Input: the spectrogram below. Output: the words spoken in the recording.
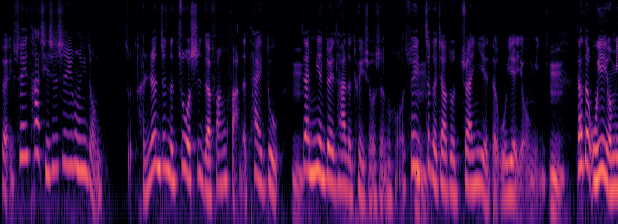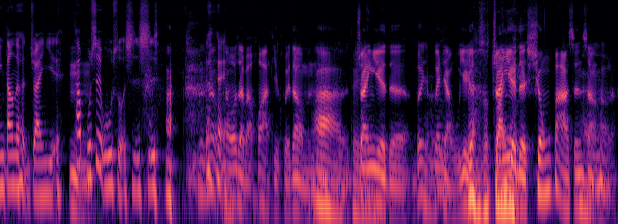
对，所以他其实是用一种很认真的做事的方法的态度，在面对他的退休生活，所以这个叫做专业的无业游民。嗯，他的无业游民当得很专业，他不是无所事事。那那我再把话题回到我们专业的，不不跟你讲无业游，专业的凶霸身上好了。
